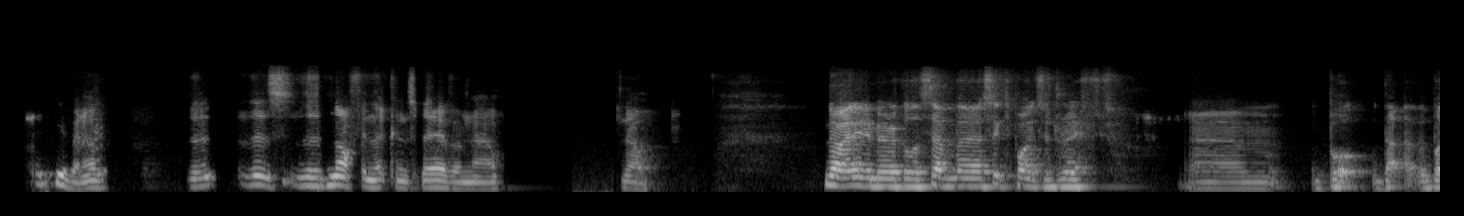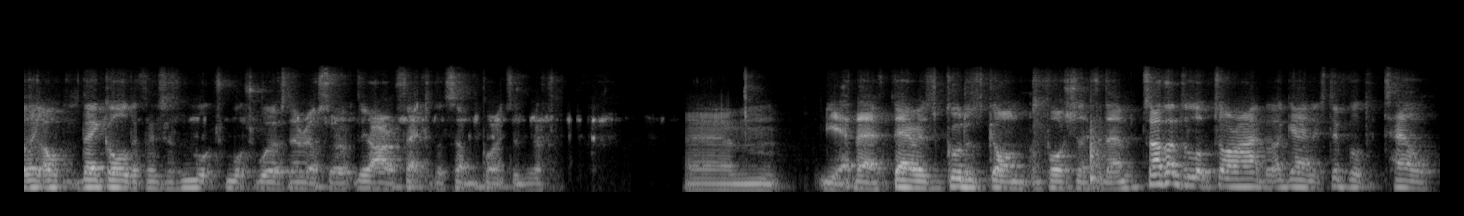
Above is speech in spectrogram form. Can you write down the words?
"He's given up. There's there's nothing that can save him now. No. No, I need a miracle. The seven, uh, six points adrift. Um, but that, but they, oh, their goal difference is much, much worse than everyone else. So they are effectively seven points adrift. Um, yeah, they're they're as good as gone, unfortunately for them. Southampton looked all right, but again, it's difficult to tell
